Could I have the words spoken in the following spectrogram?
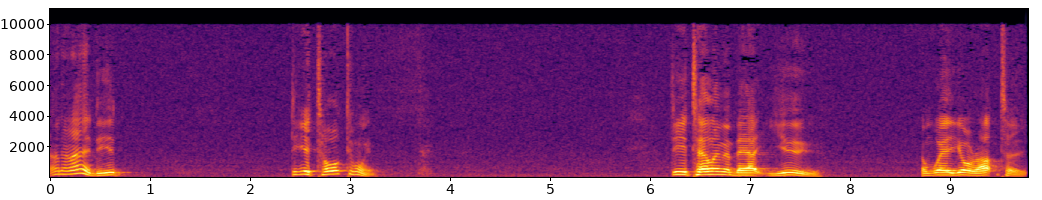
I don't know, do you, do you talk to him? Do you tell him about you and where you're up to?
